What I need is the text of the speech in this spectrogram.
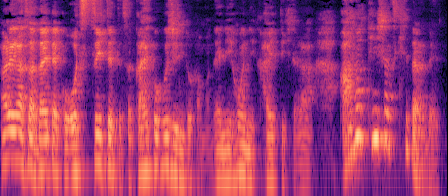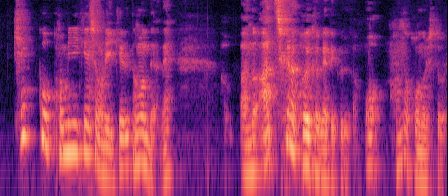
あれがさ、大体こう落ち着いてってさ、外国人とかもね、日本に帰ってきたら、あの T シャツ着てたらね、結構コミュニケーション俺いけると思うんだよね。あの、あっちから声かけてくるかも。お、なんだこの人、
